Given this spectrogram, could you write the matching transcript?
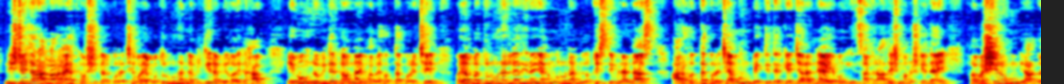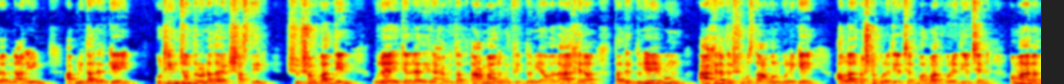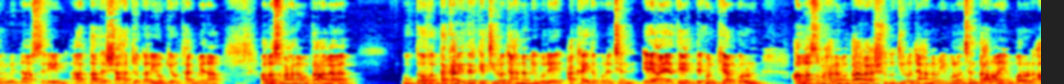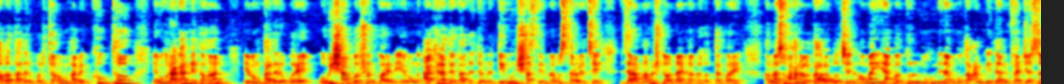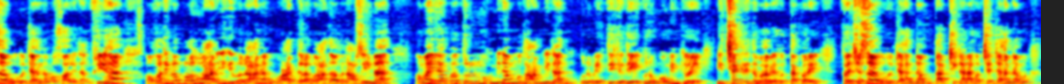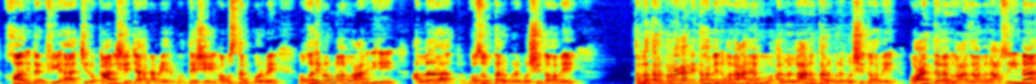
নিশ্চয়ই যারা আল্লাহর আয়াতকে অস্বীকার করেছে ওয়াকমাতুলুনা নাবিজিনা বিগাইরি হক এবং নবীদেরকে অন্যায়ভাবে হত্যা করেছে ওয়াকমাতুলুনা আল্লাযীনা ইয়ামুরুনা বিল কিসতি মিনান নাস। আর হত্যা করেছে এমন ব্যক্তিদেরকে যারা ন্যায় এবং ইনসাফের আদেশ মানুষকে দেয়। ফাবাশশিরহুম বিআযাবিন আলিম। আপনি তাদেরকে কঠিন যন্ত্রণাদায়ক শাস্তির সুসংবাদ দিন। উলাইকাল্লাযীনা হাবিতাত আমালুহুম ফিদ দুনিয়া ওয়াল আখিরা। তাদের দুনিয়া এবং আখিরাতের সমস্ত আমলগুলিকে আল্লাহ নষ্ট করে দিয়েছেন বরবাদ করে দিয়েছেন। অমাল আহমিন নাসরিন। আর তাদের সাহায্যকারীও কেউ থাকবে না। আল্লাহ তাআলা উক্ত হত্যাকারীদেরকে চির জাহান্নামী বলে আখ্যায়িত করেছেন। এ আয়াতে দেখুন খেয়াল করুন আল্লাহ সুবহানাহু ওয়া তাআলা শুধু চির জাহান্নামী বলেছেন তা নয়, বরং আল্লাহ তাদের উপরে চরমভাবে ক্ষুব্ধ এবং রাগান্বিত হন এবং তাদের উপরে অভিশাপ বর্ষণ করেন এবং আখেরাতে তাদের জন্য দ্বিগুণ শাস্তির ব্যবস্থা রয়েছে যারা মানুষকে অন্যায়ভাবে হত্যা করে। আল্লাহ সুবহানাহু ওয়া তাআলা বলছেন, অমাই ইয়াকাতুল মুমিনা মুতাআম্মিদান ফাজাযাউহু জাহান্নামু খালিদান আযীমা। অমাইয়াকুল মিনাম ব্যক্তি যদি কোনো মুমিনকে ইচ্ছাকৃতভাবে হত্যা করে উহ জাহান্নাম, তার ঠিকানা হচ্ছে জাহান্নাম খালিদান ফিহা। চিরকাল সে জাহান্নামের মধ্যে সে অবস্থান করবে। গদিবাল্লাহ আলাইহি আল্লাহ গজব তার উপরে বর্ষিত হবে। আল্লাহ তার উপর রাগান্বিত হবেন। ওলা আনাহু, আল্লাহ আনত তার উপরে বর্ষিত হবে। ও আয়দালাহু আযাবান আযীমা।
